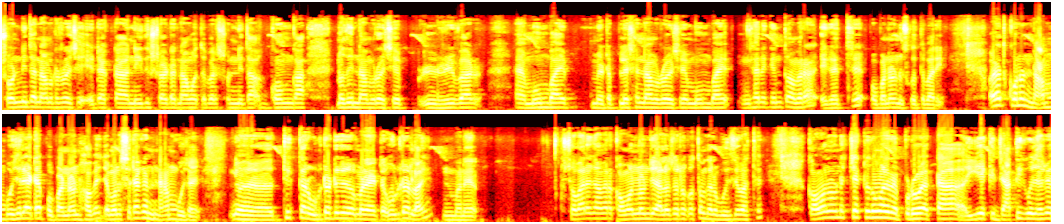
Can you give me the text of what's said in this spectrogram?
স্বর্ণিতা নামটা রয়েছে, এটা একটা নির্দিষ্ট একটা নাম হতে পারে স্বর্ণিতা গঙ্গা নদীর নাম রয়েছে রিভার মুম্বাই, একটা প্লেসের নাম রয়েছে মুম্বাই, এখানে কিন্তু আমরা এক্ষেত্রে প্রপার ইউজ করতে পারি। অর্থাৎ কোনো নাম বোঝালে এটা প্রপার হবে, যেমন সেটাকে নাম বোঝায়। ঠিক তার উল্টোটিকে মানে এটা উল্টো নয় মানে সবার আগে আমরা কমন নাউন যে আলোচনা করতাম, তাহলে বুঝতে পারছে কমন নাউন হচ্ছে একটা তোমার পুরো একটা ইয়েকে জাতি বোঝাবে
